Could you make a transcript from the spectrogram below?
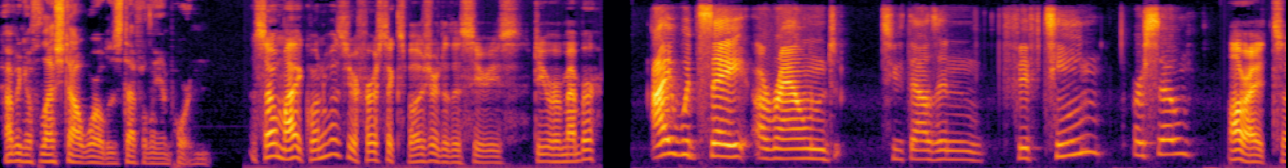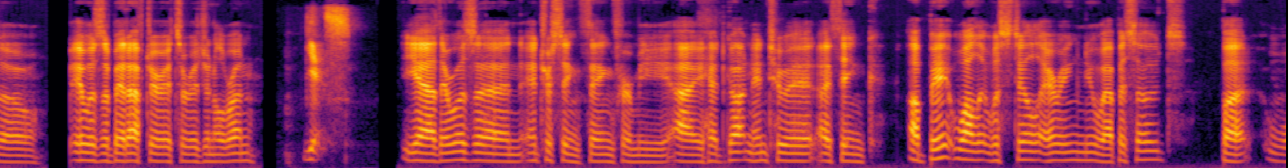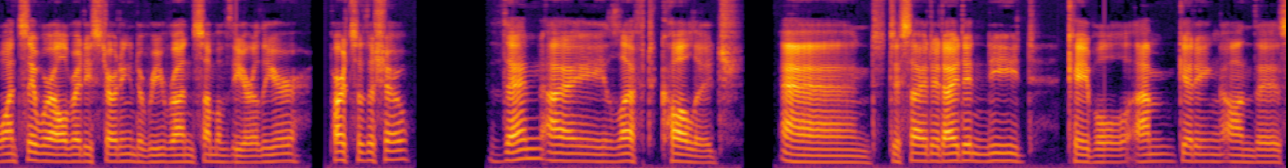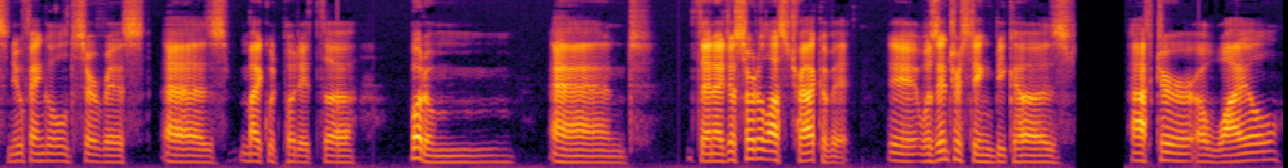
Having a fleshed out world is definitely important. So, Mike, when was your first exposure to this series? Do you remember? I would say around 2015 or so. All right, so it was a bit after its original run. Yes. Yeah, there was an interesting thing for me. I had gotten into it, I think, a bit while it was still airing new episodes, but once they were already starting to rerun some of the earlier parts of the show, then I left college and decided I didn't need cable. I'm getting on this newfangled service, as Mike would put it, the bottom. And then I just sort of lost track of it. It was interesting because after a while,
